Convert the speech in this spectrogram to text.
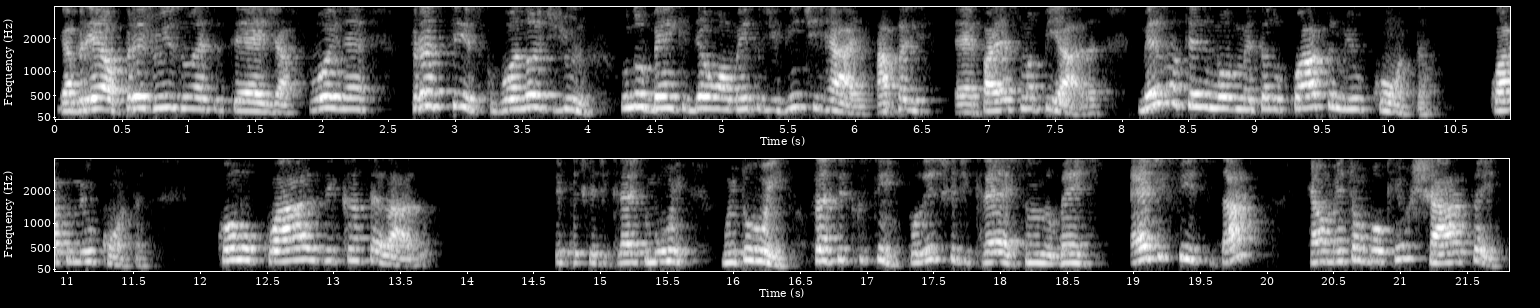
Gabriel, prejuízo no SCR já foi, né? Francisco, boa noite, Júnior. O Nubank deu um aumento de 20 reais. É, parece uma piada. Mesmo tendo movimentando 4 mil conta. 4 mil conta. Como quase cancelado. Política de crédito muito, muito ruim. Francisco, sim. Política de crédito no Nubank é difícil, tá? Realmente é um pouquinho chato aí.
